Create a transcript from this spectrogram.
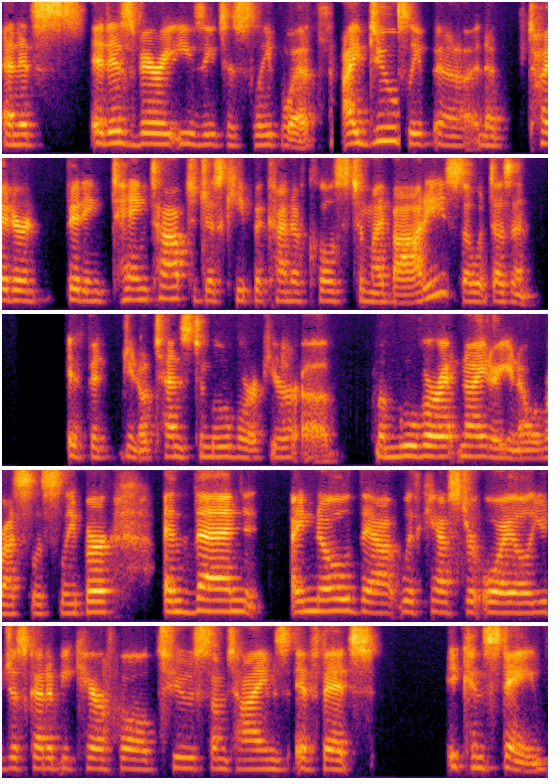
and it's it is very easy to sleep with i do sleep in a, in a, tighter fitting tank top to just keep it kind of close to my body so it doesn't if it you know tends to move or if you're a, a mover at night or you know a restless sleeper and then i know that with castor oil you just got to be careful too sometimes if it it can stain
